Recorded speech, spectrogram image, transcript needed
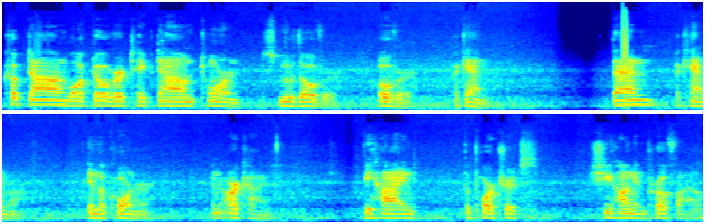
Cooked on, walked over, taped down, torn, smooth over, over, again. Then a camera. In the corner an archive. Behind the portraits, she hung in profile,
